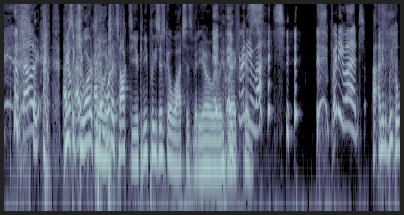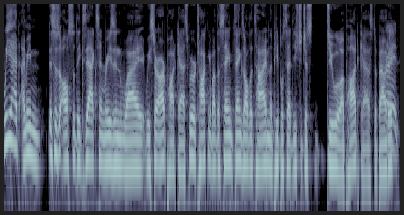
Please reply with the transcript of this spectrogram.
about Like, I Here's don't- a I don't- I don't want to talk to you. Can you please just go watch this video really quick? pretty 'Cause- much. pretty much. I mean, we, but we had. I mean, this is also the exact same reason why we start our podcast. We were talking about the same things all the time. That people said you should just do a podcast about Right. it.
